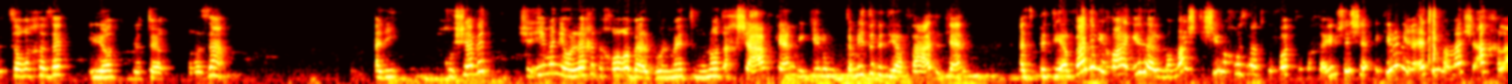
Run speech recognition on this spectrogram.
הצורך הזה להיות יותר רזה. אני חושבת שאם אני הולכת אחורה באלבומי תמונות עכשיו, כן, כאילו, תמיד זה בדיעבד, כן? אז בדיעבד אני יכולה להגיד על ממש 90% מהתקופות בחיים שלי, שכאילו נראיתי ממש אחלה.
